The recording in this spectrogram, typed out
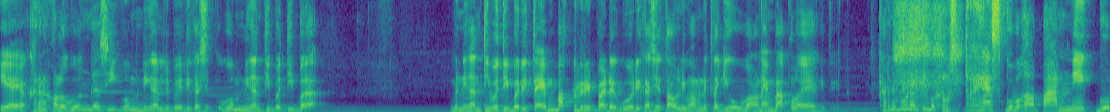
Iya ya karena kalau gua enggak sih gua mendingan lebih dikasih gua mendingan tiba-tiba mendingan tiba-tiba ditembak daripada gua dikasih tahu 5 menit lagi bakal nembak lo ya gitu. Karena gua nanti bakal stres, gua bakal panik, gua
